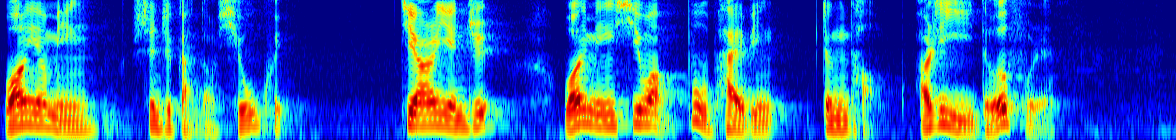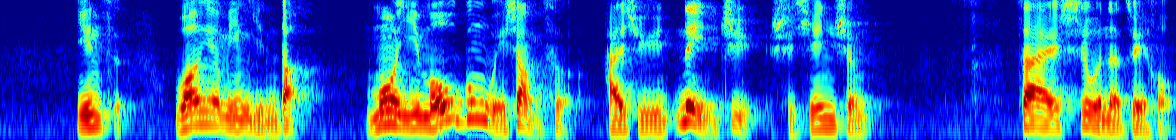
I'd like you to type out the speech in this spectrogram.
王阳明甚至感到羞愧。简而言之，王阳明希望不派兵征讨，而是以德服人。因此，王阳明吟道：“莫以谋攻为上策，还需内治是先生。”在诗文的最后，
